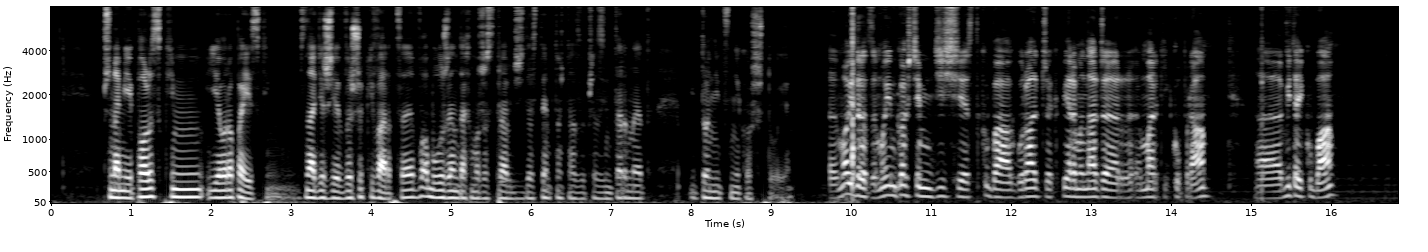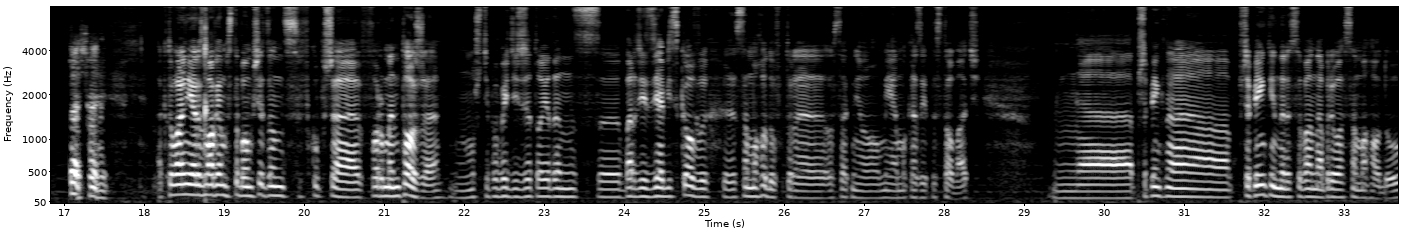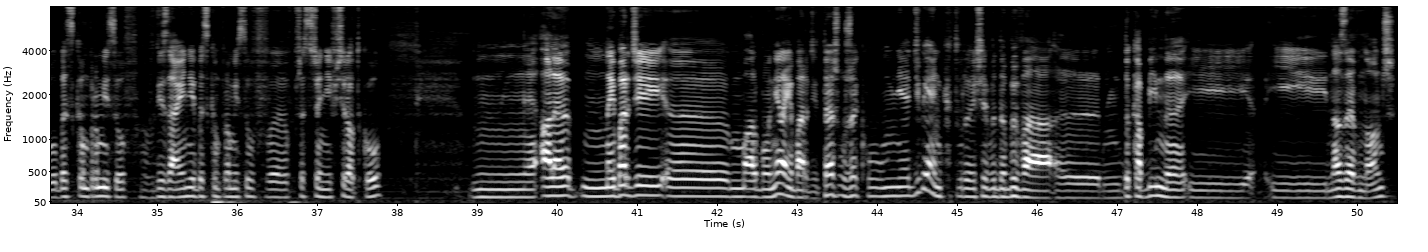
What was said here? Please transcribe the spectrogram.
przynajmniej polskim i europejskim. Znajdziesz je w wyszukiwarce. W obu urzędach możesz sprawdzić dostępność nazwy przez internet i to nic nie kosztuje. Moi drodzy, moim gościem dziś jest Kuba Góralczyk, PR manager marki Cupra. E, witaj Kuba. Cześć, hej, hej. Aktualnie rozmawiam z Tobą siedząc w Kuprze w Formentorze. Muszę Ci powiedzieć, że to jeden z e, bardziej zjawiskowych e, samochodów, które ostatnio miałem okazję testować. E, przepiękna, przepięknie narysowana bryła samochodu, bez kompromisów w designie, bez kompromisów w przestrzeni w środku. Mm, ale najbardziej, albo nie najbardziej, też urzekł mnie dźwięk, który się wydobywa do kabiny i, i na zewnątrz,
